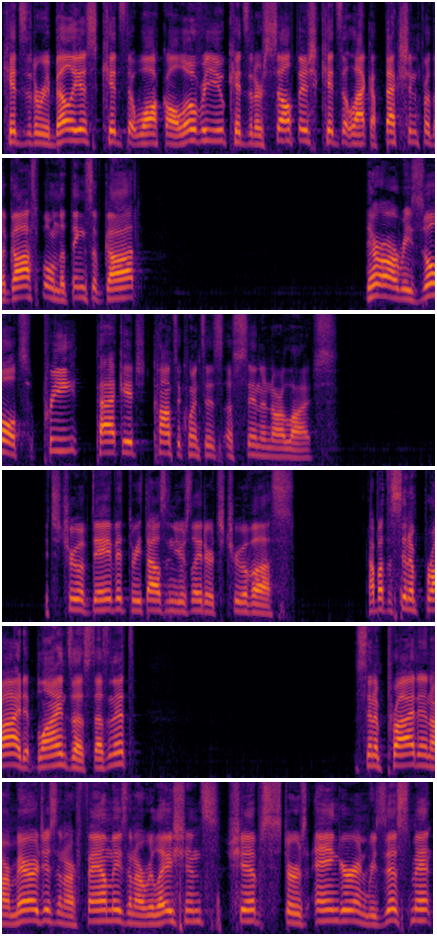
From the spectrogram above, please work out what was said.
Kids that are rebellious, kids that walk all over you, kids that are selfish, kids that lack affection for the gospel and the things of God. There are results, pre-packaged consequences of sin in our lives. It's true of David. 3,000 years later, it's true of us. How about the sin of pride? It blinds us, doesn't it? The sin of pride in our marriages and our families and our relationships stirs anger and resentment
